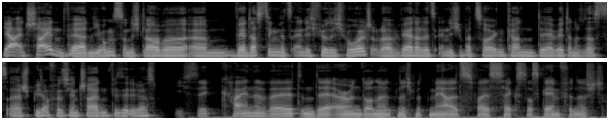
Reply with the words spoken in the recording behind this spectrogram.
ja, entscheidend werden, Jungs. Und ich glaube, ähm, wer das Ding letztendlich für sich holt oder wer da letztendlich überzeugen kann, der wird dann das äh, Spiel auch für sich entscheiden. Wie seht ihr das? Ich sehe keine Welt, in der Aaron Donald nicht mit mehr als zwei Sacks das Game finisht.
